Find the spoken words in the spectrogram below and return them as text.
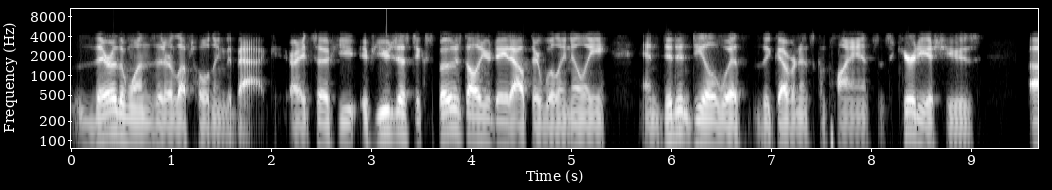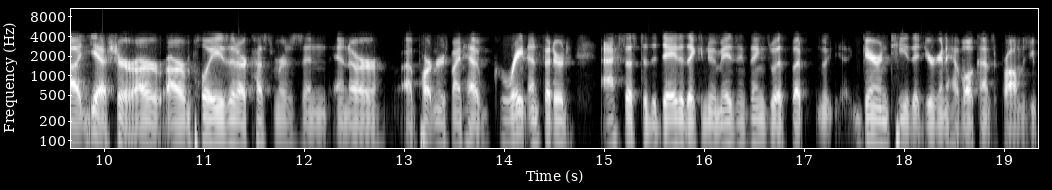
they're the ones that are left holding the bag, right? So if you if you just exposed all your data out there willy nilly and didn't deal with the governance, compliance, and security issues, uh, yeah, sure, our our employees and our customers and and our uh, partners might have great unfettered access to the data they can do amazing things with, but guarantee that you're going to have all kinds of problems. You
